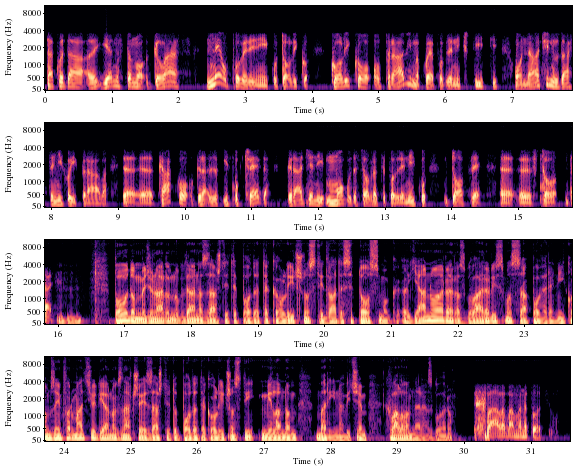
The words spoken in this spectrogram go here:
tako da e, jednostavno glas ne o povereniku toliko, koliko o pravima koja povrenik štiti, o načinu zaštite njihovih prava, e, e, kako i zbog čega građani mogu da se obrate povjereniku dopre e, što dalje. Mm -hmm. Povodom Međunarodnog dana zaštite podataka o ličnosti 28. januara razgovarali smo sa poverenikom za informaciju od javnog značaja i zaštitu podataka o ličnosti Milanom Marinovićem. Hvala vam na razgovoru. Hvala vama na pozivu.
